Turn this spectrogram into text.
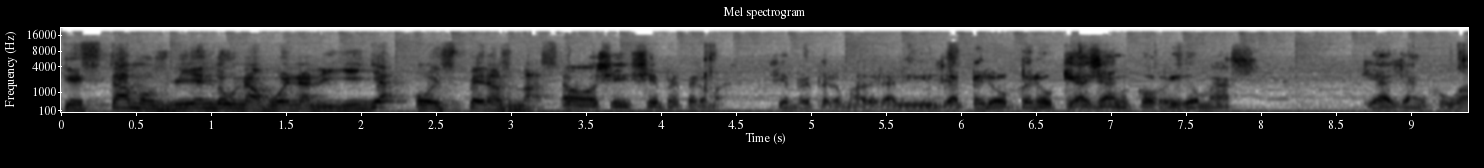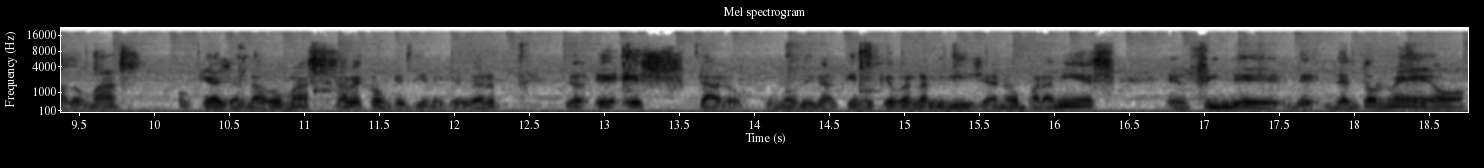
¿Que estamos viendo una buena liguilla o esperas más? No, sí, siempre espero más, siempre espero más de la liguilla, pero, pero que hayan corrido más, que hayan jugado más que hayan dado más, ¿sabes con qué tiene que ver? Eh, es, claro, uno dirá, tiene que ver la liguilla, ¿no? Para mí es el fin de, del torneo,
